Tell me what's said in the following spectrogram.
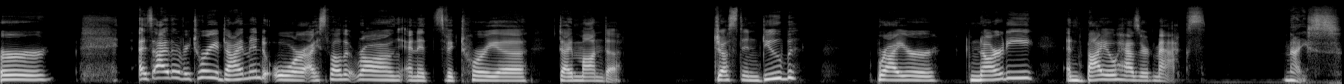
or it's either Victoria Diamond or I spelled it wrong and it's Victoria Diamonda. Justin Dube, Briar Gnardi, and Biohazard Max. Nice.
